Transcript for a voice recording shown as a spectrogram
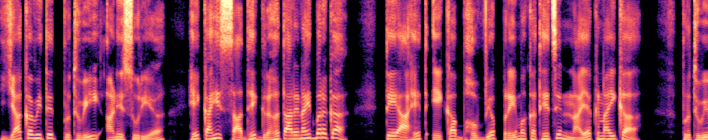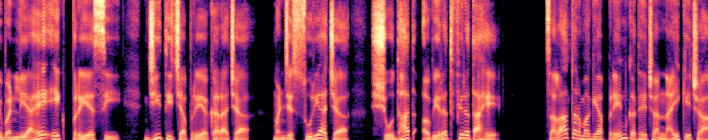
या कवितेत पृथ्वी आणि सूर्य हे काही साधे ग्रहतारे नाहीत बरं का? ते आहेत एका भव्य प्रेमकथेचे नायक नायिका. पृथ्वी बनली आहे एक प्रेयसी जी तिच्या प्रियकराच्या म्हणजे सूर्याच्या शोधात अविरत फिरत आहे. चला तर मग या प्रेमकथेच्या नायिकेच्या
